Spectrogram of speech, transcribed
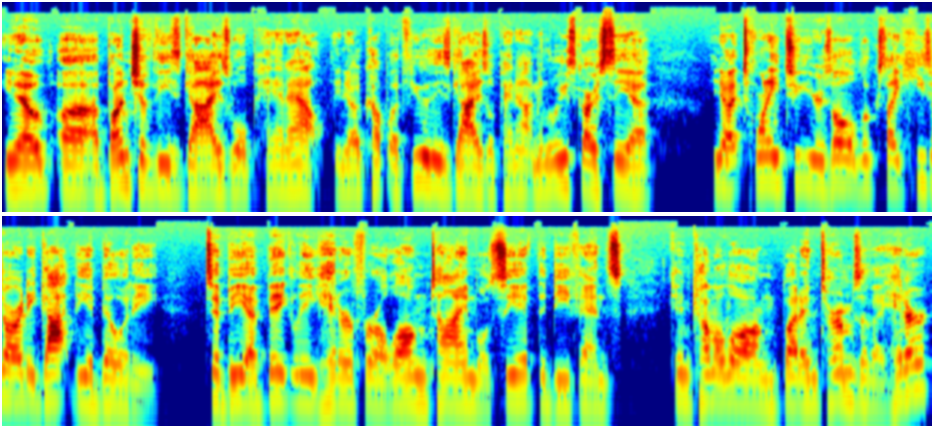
you know, uh, a bunch of these guys will pan out. You know, a couple, a few of these guys will pan out. I mean, Luis Garcia, you know, at 22 years old, looks like he's already got the ability to be a big league hitter for a long time. We'll see if the defense can come along. But in terms of a hitter,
